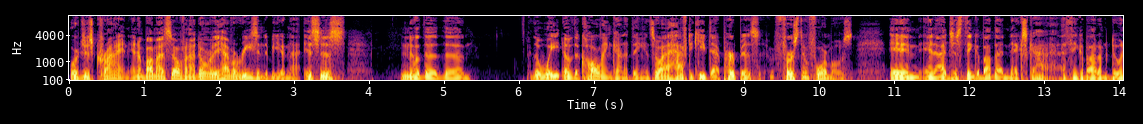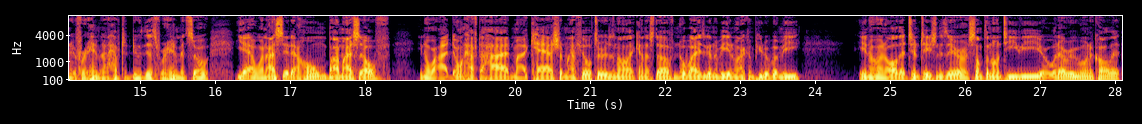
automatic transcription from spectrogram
or just crying, and I'm by myself, and I don't really have a reason to be or not. It's just you know the the the weight of the calling kind of thing, and so I have to keep that purpose first and foremost. And and I just think about that next guy. I think about I'm doing it for him, and I have to do this for him. And so yeah, when I sit at home by myself you know, where I don't have to hide my cache and my filters and all that kind of stuff. Nobody's going to be in my computer but me, you know, and all that temptation is there or something on TV or whatever you want to call it.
